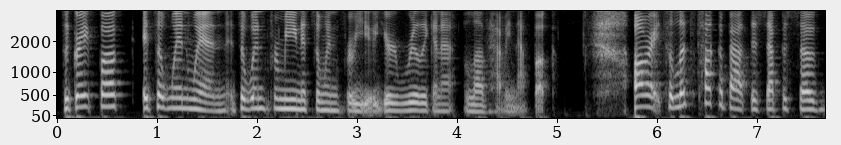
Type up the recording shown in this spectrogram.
It's a great book. It's a win-win. It's a win for me and it's a win for you. You're really going to love having that book all right so let's talk about this episode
